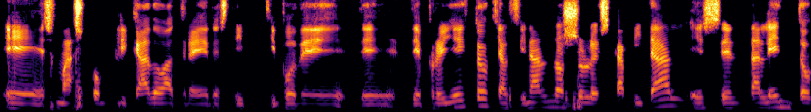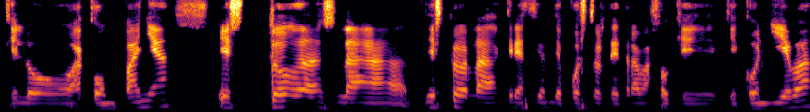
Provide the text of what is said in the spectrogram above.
eh, es más complicado atraer este tipo de, de, proyecto, que al final no solo es capital, es el talento que lo acompaña, es, todas la, es toda la creación de puestos de trabajo que, conlleva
